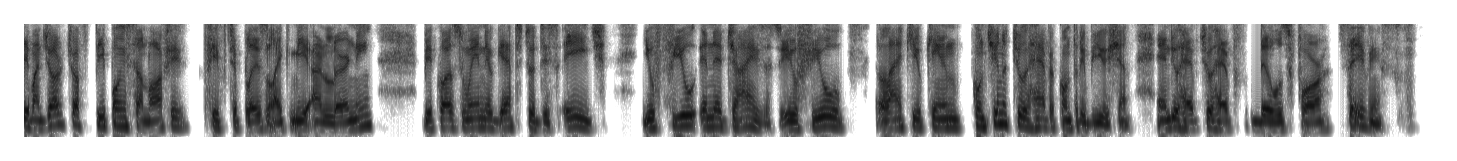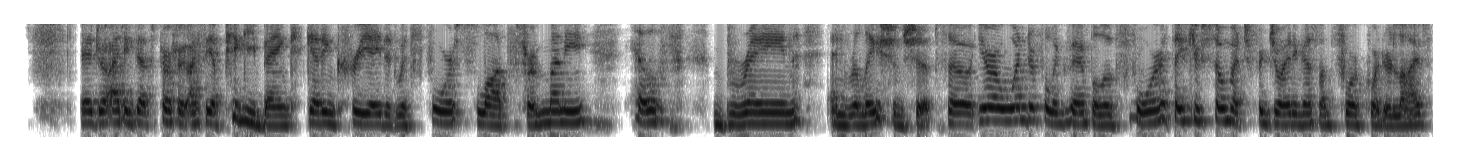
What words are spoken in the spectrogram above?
the majority of people in Sanofi, 50 plus like me, are learning. Because when you get to this age, you feel energized. You feel like you can continue to have a contribution and you have to have those for savings. Pedro, I think that's perfect. I see a piggy bank getting created with four slots for money, health, brain, and relationships. So you're a wonderful example of four. Thank you so much for joining us on Four Quarter Lives.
